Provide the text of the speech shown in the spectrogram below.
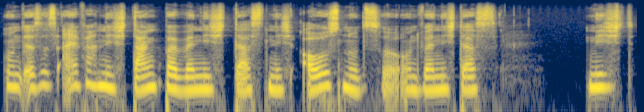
Und es ist einfach nicht dankbar, wenn ich das nicht ausnutze und wenn ich das nicht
